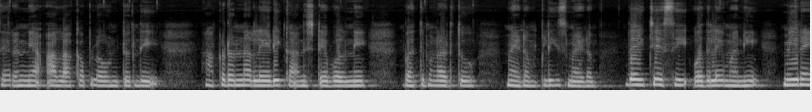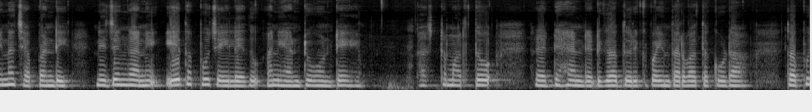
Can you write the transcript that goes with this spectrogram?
శరణ్య ఆ లాకప్లో ఉంటుంది. అక్కడున్న లేడీ కానిస్టేబుల్ని బతిమలాడుతూ మేడం ప్లీజ్ మేడం దయచేసి వదిలేయమని మీరైనా చెప్పండి. నిజంగానే ఏ తప్పు చేయలేదు అని అంటూ ఉంటే కస్టమర్తో రెడ్ హ్యాండెడ్గా దొరికిపోయిన తర్వాత కూడా తప్పు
